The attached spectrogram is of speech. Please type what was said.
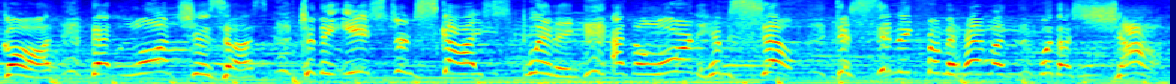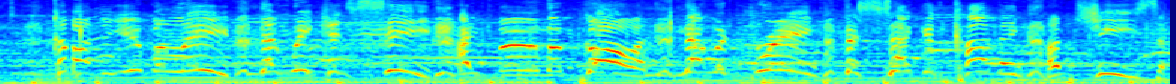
God that launches us to the eastern sky splitting and the Lord Himself descending from heaven with a shout? Come on, do you believe that we can see a move of God that would bring the second coming of Jesus?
